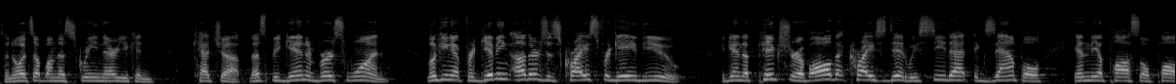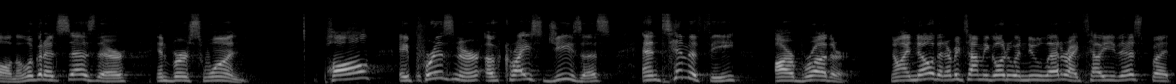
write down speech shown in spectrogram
So, know it's up on the screen there. You can catch up. Let's begin in verse 1, looking at forgiving others as Christ forgave you. Again, the picture of all that Christ did, we see that example in the Apostle Paul. Now, look what it says there in verse 1. Paul, a prisoner of Christ Jesus, and Timothy, our brother. Now, I know that every time we go to a new letter, I tell you this, but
